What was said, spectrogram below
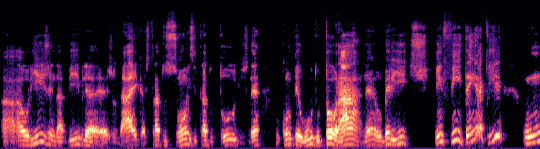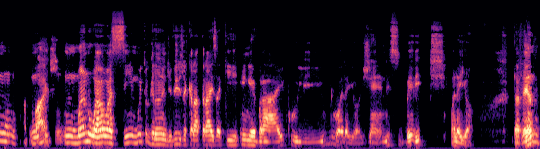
a, a origem da Bíblia é judaica, as traduções e tradutores, né? O conteúdo, o Torá, né? O Berit, enfim, tem aqui um, um, um, manual assim muito grande. Veja que ela traz aqui em hebraico o livro, olha aí, ó, Gênesis, Berit, olha aí, ó. Tá vendo?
